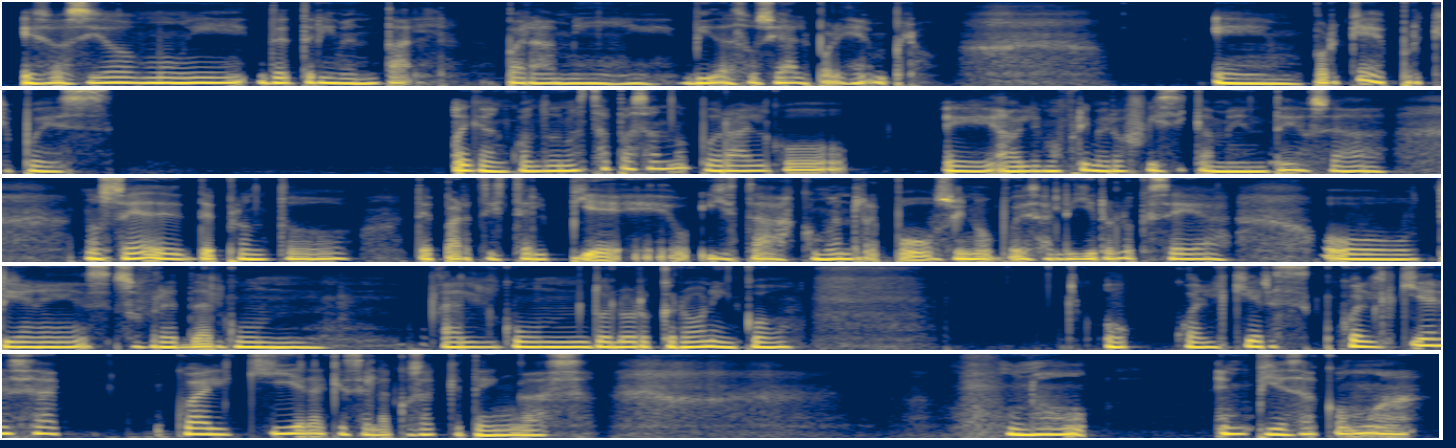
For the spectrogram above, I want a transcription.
eso ha sido muy detrimental para mi vida social, por ejemplo. Em, ¿Por qué? Porque pues, oigan, cuando uno está pasando por algo, eh, hablemos primero físicamente, o sea, no sé, de, pronto te partiste el pie y estás como en reposo y no puedes salir o lo que sea, o tienes, sufres de algún, algún dolor crónico, o cualquier, cualquier cualquiera que sea la cosa que tengas, uno empieza como a,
